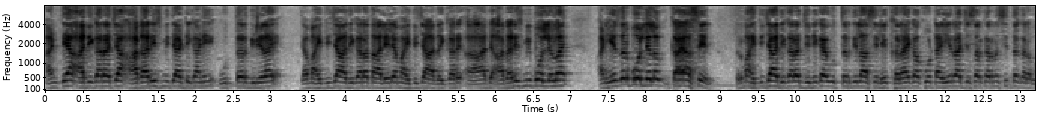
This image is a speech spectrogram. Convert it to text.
आणि त्या अधिकाराच्या आधारेच मी त्या ठिकाणी उत्तर दिलेलं आहे. त्या माहितीच्या अधिकारात आलेल्या माहितीच्या अधिकार आधारेच मी बोललेलो आहे. आणि हे जर बोललेलं काय असेल तर माहितीच्या अधिकारात जिने काय उत्तर दिलं असेल हे खरं आहे का खोटं आहे हे राज्य सरकारनं सिद्ध करावं.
